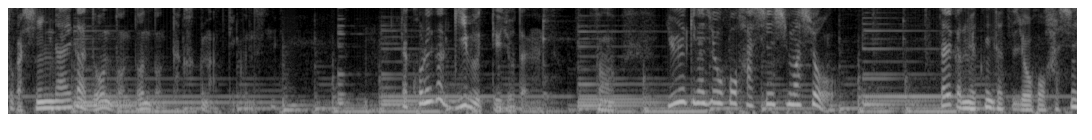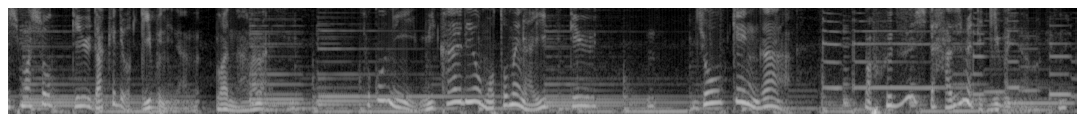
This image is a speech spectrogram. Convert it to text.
とか信頼がどんどんどんどん高くなっていくんですね。でこれがギブっていう状態なんですよ。その有益な情報を発信しましょう。誰かの役に立つ情報を発信しましょうっていうだけではギブになはならないですよね。そこに見返りを求めないっていう条件が、まあ、付随して初めてギブになるわけですね。だか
